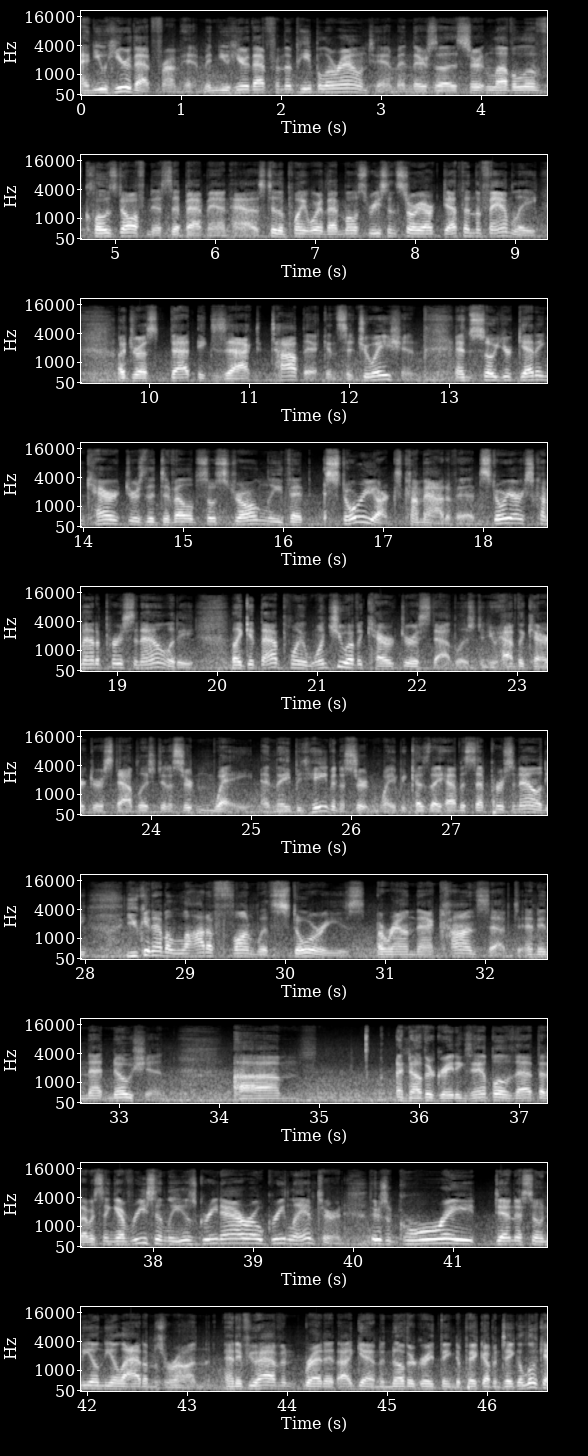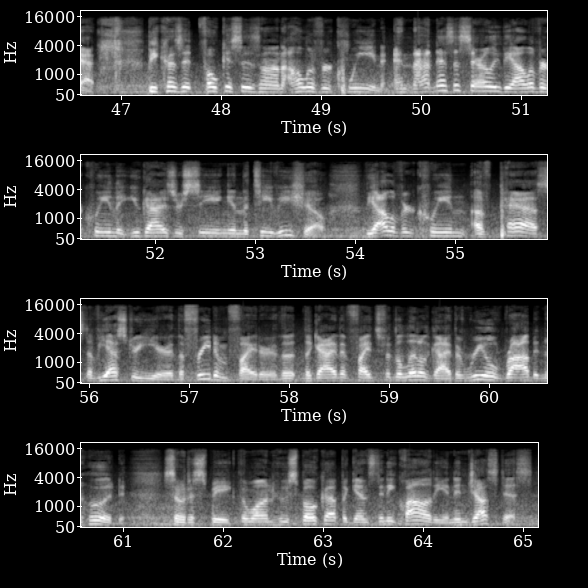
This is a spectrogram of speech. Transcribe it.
And you hear that from him, and you hear that from the people around him, and there's a certain level of closed offness that Batman has, to the point where that most recent story arc, Death in the Family, addressed that exact topic and situation. And so you're getting characters that develop so strongly that story arcs come out of it. Story arcs come out of personality. Like at that point, once you have a character established, and you have the character established in a certain way, and they behave in a certain way because they have a set personality, you can have a lot of fun with stories around that concept and in that notion. Um, Another great example of that that I was thinking of recently is Green Arrow, Green Lantern. There's a great Dennis O'Neil, Neal Adams run. And if you haven't read it, again, another great thing to pick up and take a look at because it focuses on Oliver Queen and not necessarily the Oliver Queen that you guys are seeing in the TV show. The Oliver Queen of past, of yesteryear, the freedom fighter, the, the guy that fights for the little guy, the real Robin Hood, so to speak, the one who spoke up against inequality and injustice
